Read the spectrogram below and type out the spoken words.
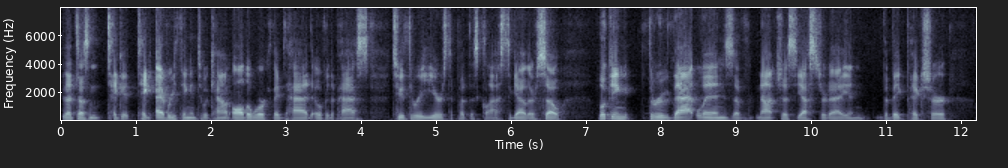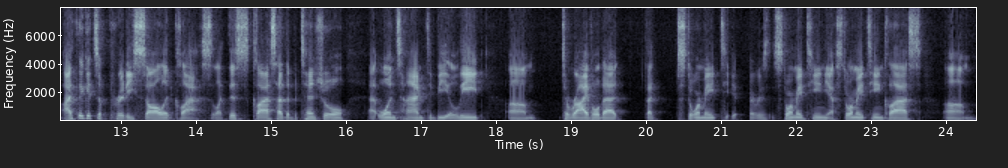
that doesn't take it take everything into account. All the work they've had over the past two three years to put this class together. So looking through that lens of not just yesterday and the big picture, I think it's a pretty solid class. Like this class had the potential at one time to be elite, um, to rival that that Storm 18 Storm 18, yeah, Storm 18 class. Um,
